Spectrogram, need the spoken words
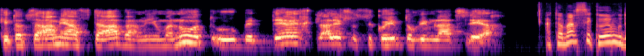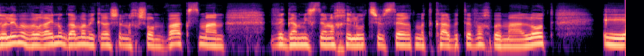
כתוצאה מההפתעה והמיומנות, הוא בדרך כלל יש לו סיכויים טובים להצליח. אתה אומר סיכויים גדולים, אבל ראינו גם במקרה של נחשון וקסמן, וגם ניסיון החילוץ של סיירת מטכ"ל בטבח במעלות, אה,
